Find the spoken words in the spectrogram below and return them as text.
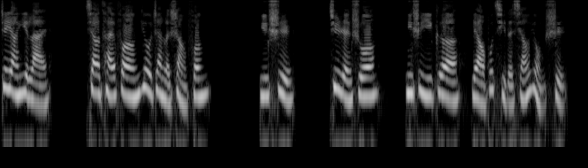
这样一来，小裁缝又占了上风。于是巨人说：“你是一个了不起的小勇士，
